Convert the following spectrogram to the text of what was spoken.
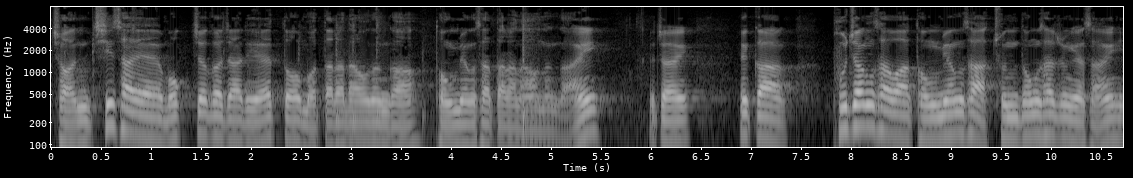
전치사의 목적어 자리에 또 뭐 따라 나오는 거? 동명사 따라 나오는 거. 그죠? 그러니까 부정사와 동명사, 준동사 중에서 이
